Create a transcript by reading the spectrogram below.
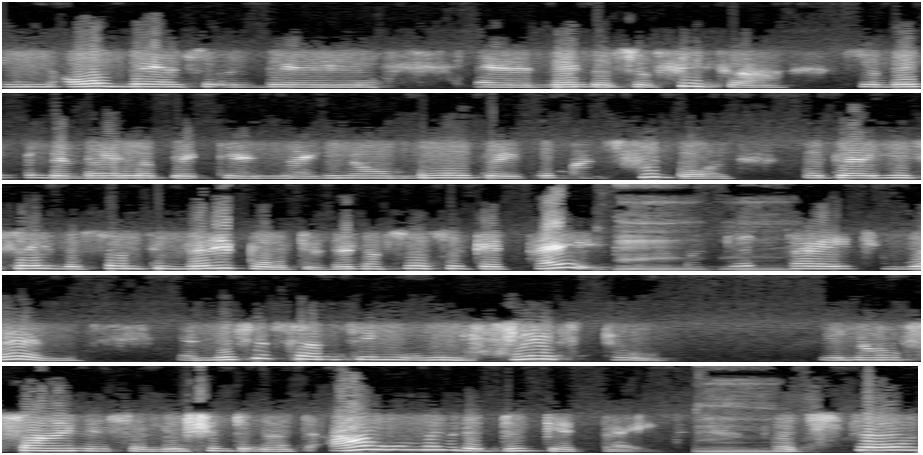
in all their, the uh, members of FIFA so they can develop, they can, uh, you know, more the women's football. But uh, you say there's something very important. They must also get paid. Mm, Must get paid well. And this is something we have to, you know, find a solution to that. Our women, they do get paid. Mm. But still,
